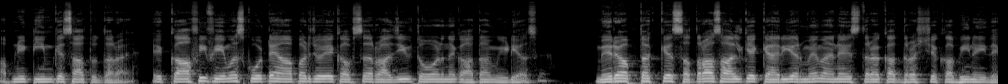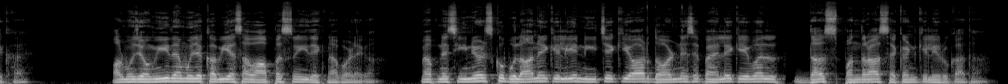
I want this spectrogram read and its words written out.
अपनी टीम के साथ उतर आए। एक काफ़ी फ़ेमस कोट है यहाँ पर जो एक अफसर राजीव तोमर ने कहा था मीडिया से। मेरे अब तक के सत्रह साल के कैरियर में मैंने इस तरह का दृश्य कभी नहीं देखा है। और मुझे उम्मीद है मुझे कभी ऐसा वापस नहीं देखना पड़ेगा। मैं अपने सीनियर्स को बुलाने के लिए नीचे की ओर दौड़ने से पहले केवल 10-15 सेकंड के लिए रुका था।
